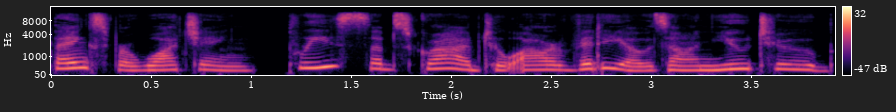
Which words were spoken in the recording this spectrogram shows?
Thanks for watching. Please subscribe to our videos on YouTube.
